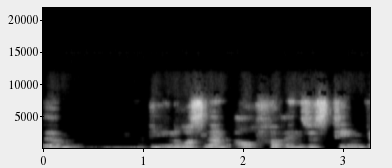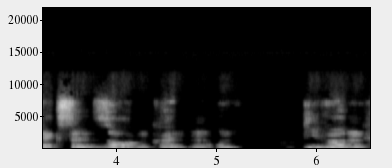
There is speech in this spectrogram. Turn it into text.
ähm, die in Russland auch für einen Systemwechsel sorgen könnten und die würden,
